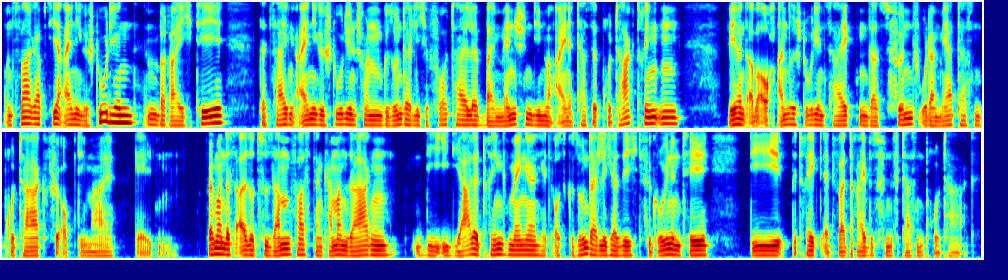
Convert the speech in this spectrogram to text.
Und zwar gab es hier einige Studien im Bereich Tee, da zeigen einige Studien schon gesundheitliche Vorteile bei Menschen, die nur eine Tasse pro Tag trinken, während aber auch andere Studien zeigten, dass fünf oder mehr Tassen pro Tag für optimal gelten. Wenn man das also zusammenfasst, dann kann man sagen, die ideale Trinkmenge jetzt aus gesundheitlicher Sicht für grünen Tee, die beträgt etwa drei bis fünf Tassen pro Tag.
